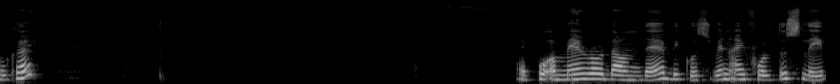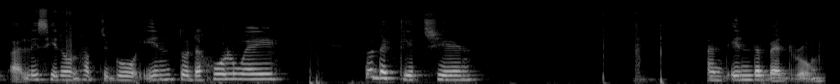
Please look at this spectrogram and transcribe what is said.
Okay? I put a mirror down there because when I fall to sleep, at least he don't have to go into the hallway, to the kitchen, and in the bedroom.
